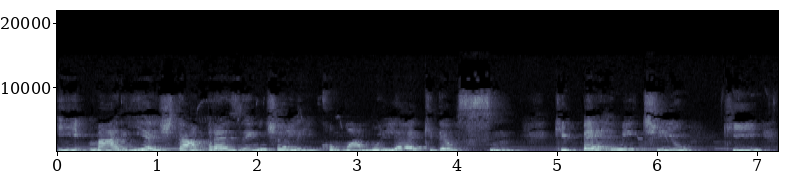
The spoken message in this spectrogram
E Maria está presente ali como a mulher que deu sim, que permitiu que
